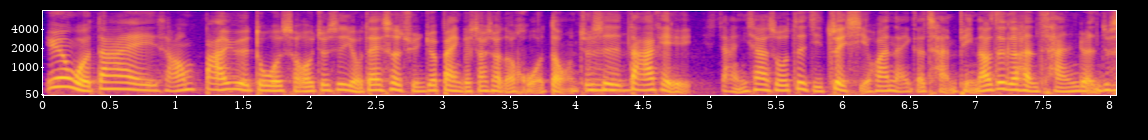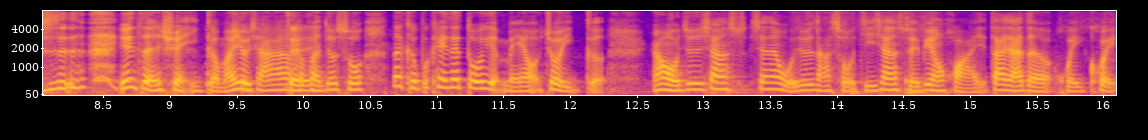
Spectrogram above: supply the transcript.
因为我大概好像八月多的时候，就是有在社群就办一个小小的活动，就是大家可以讲一下说自己最喜欢哪一个产品。然后这个很残忍，就是 因为只能选一个嘛。有其他粉粉就说，那可不可以再多一点？没有，就一个。然后我就是像现在，我就是拿手机，像随便划大家的回馈，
